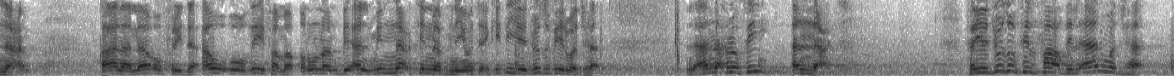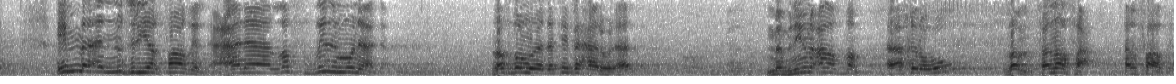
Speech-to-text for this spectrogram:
نعم. قال ما أفرد أو أضيف مقرونا بأل من نعت مبني وتأكيده يجوز فيه الوجهان الآن نحن في النعت. فيجوز في الفاضل الآن وجهان إما أن نجري الفاضل على لفظ المنادى. لفظ المنادى كيف حاله الآن؟ مبني على الضم. آخره ضم. فنرفع الفاضل.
